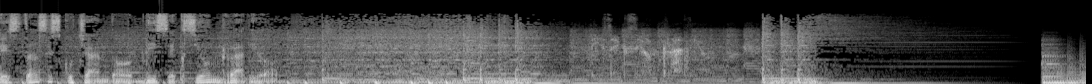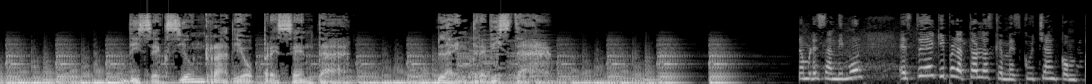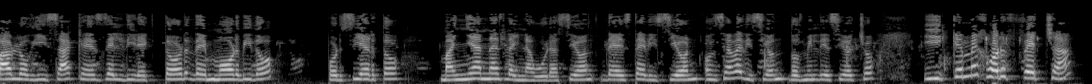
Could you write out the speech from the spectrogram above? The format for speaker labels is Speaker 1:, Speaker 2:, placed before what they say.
Speaker 1: Estás escuchando Disección Radio.
Speaker 2: Disección Radio.
Speaker 1: Disección Radio presenta la entrevista.
Speaker 3: Mi nombre es Sandy Moon. Estoy aquí para todos los que me escuchan con Pablo Guisa, que es el director de Mórbido. Por cierto, mañana es la inauguración de esta edición, onceava edición 2018. Y qué mejor fecha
